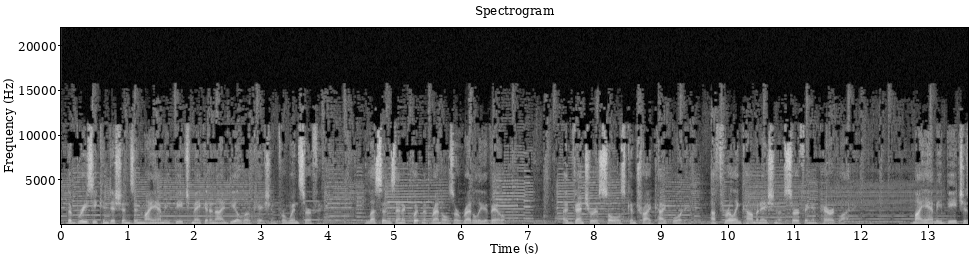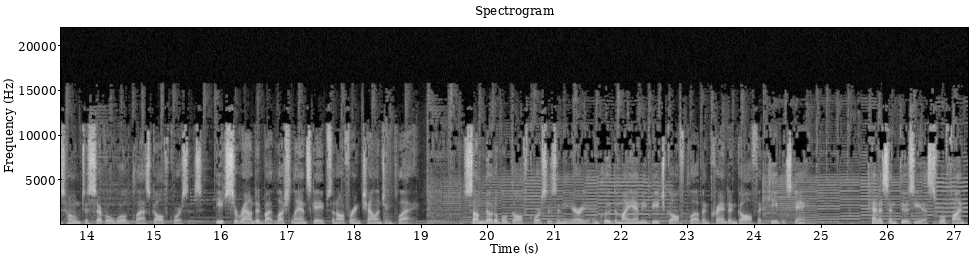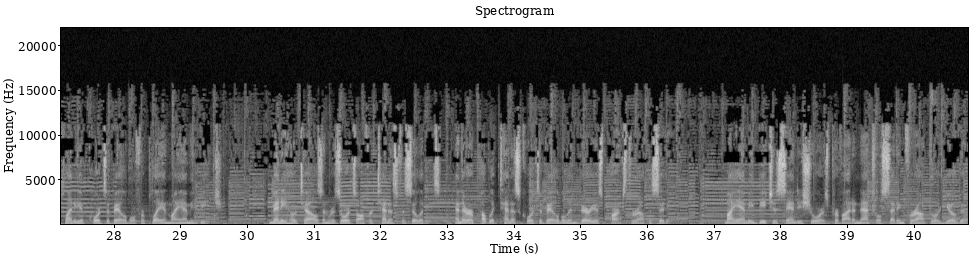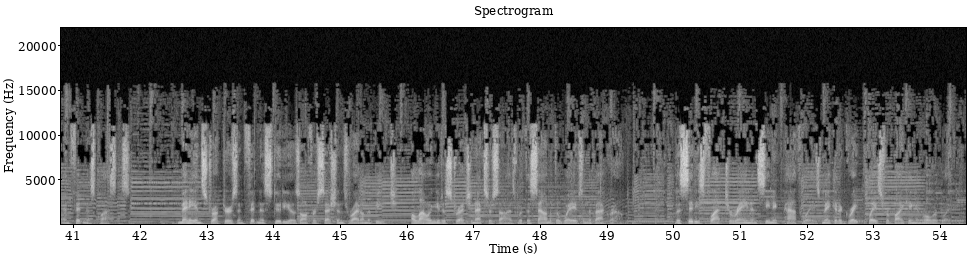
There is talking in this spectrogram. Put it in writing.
The breezy conditions in Miami Beach make it an ideal location for windsurfing. Lessons and equipment rentals are readily available. Adventurous souls can try kiteboarding, a thrilling combination of surfing and paragliding. Miami Beach is home to several world class golf courses, each surrounded by lush landscapes and offering challenging play. Some notable golf courses in the area include the Miami Beach Golf Club and Crandon Golf at Key Biscayne. Tennis enthusiasts will find plenty of courts available for play in Miami Beach. Many hotels and resorts offer tennis facilities, and there are public tennis courts available in various parks throughout the city. Miami Beach's sandy shores provide a natural setting for outdoor yoga and fitness classes. Many instructors and fitness studios offer sessions right on the beach, allowing you to stretch and exercise with the sound of the waves in the background. The city's flat terrain and scenic pathways make it a great place for biking and rollerblading.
